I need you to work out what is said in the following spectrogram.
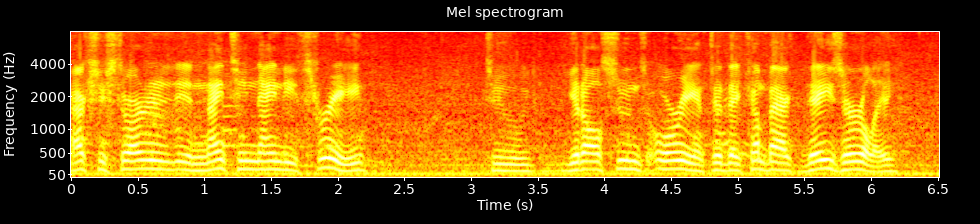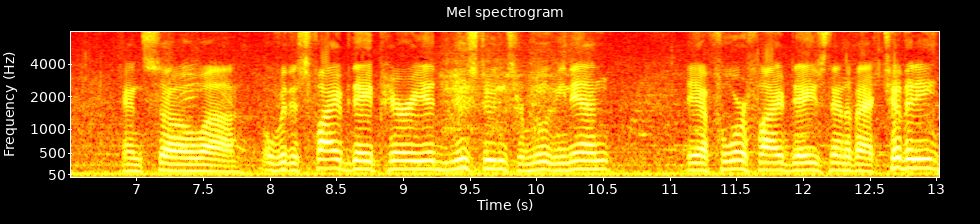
Actually started in 1993 to get all students oriented. They come back days early. And so uh, over this five-day period, new students are moving in. They have four or five days then of activity.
